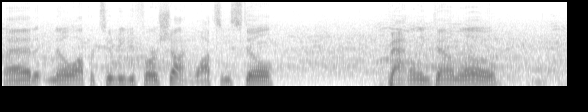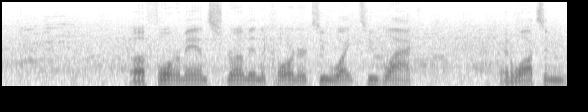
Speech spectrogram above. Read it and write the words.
Had no opportunity for a shot. Watson still battling down low. A four man scrum in the corner, two white, two black. And Watson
